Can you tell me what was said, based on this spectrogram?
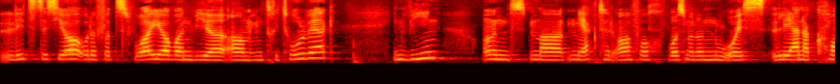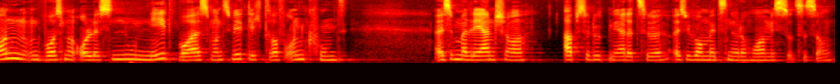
letztes Jahr oder vor zwei Jahren waren wir ähm, im Tritolwerk in Wien und man merkt halt einfach, was man dann nur alles lernen kann und was man alles nur nicht weiß, wenn es wirklich drauf ankommt. Also man lernt schon absolut mehr dazu, als wenn man jetzt nur daheim ist sozusagen.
